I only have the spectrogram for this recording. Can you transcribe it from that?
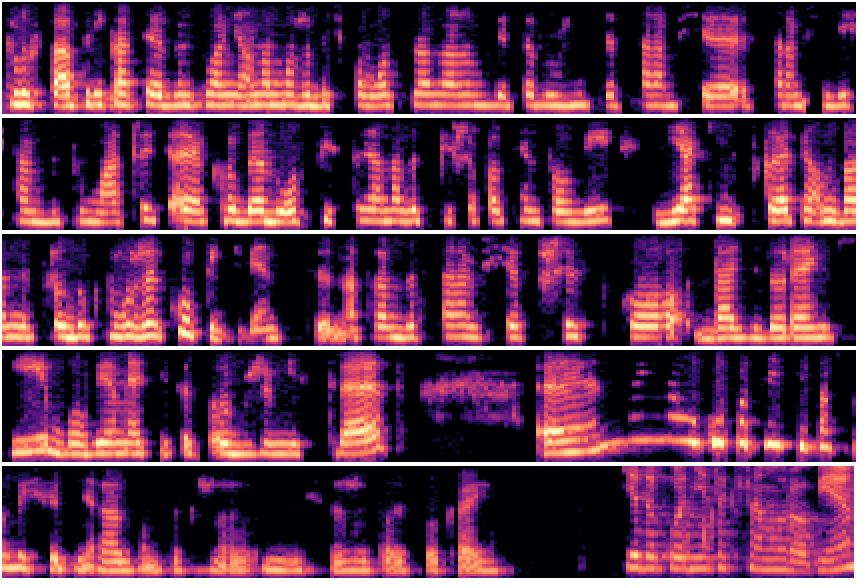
plus ta aplikacja ewentualnie ona może być pomocna, no ale mówię, te różnice staram się, staram się gdzieś tam wytłumaczyć, a jak robię jadłospis, to ja nawet piszę pacjentowi, w jakim sklepie on dany produkt może kupić, więc naprawdę staram się wszystko dać do ręki, bo wiem, jaki to jest olbrzymi stres, e, no i ogół pacjenci tam sobie świetnie radzą, także myślę, że to jest okej. Okay. Ja dokładnie tak samo robię.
